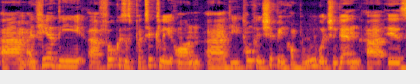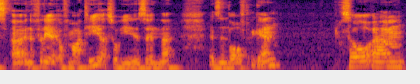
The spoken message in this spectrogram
Um, and here the uh, focus is particularly on uh, the Tonkin Shipping Company, which again uh, is uh, an affiliate of Marty, so he is in is involved again. So um,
